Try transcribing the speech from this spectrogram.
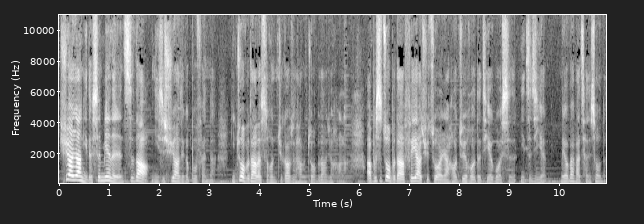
需要让你的身边的人知道你是需要这个部分的。你做不到的时候，你就告诉他们做不到就好了，而不是做不到非要去做，然后最后的结果是你自己也没有办法承受的。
